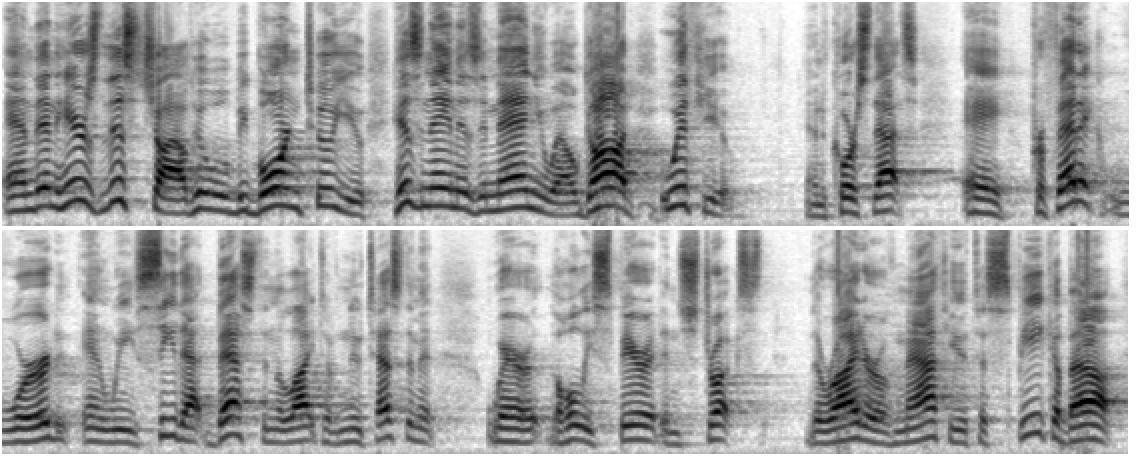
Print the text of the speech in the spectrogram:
And then here's this child who will be born to you. His name is Emmanuel, God with you. And of course, that's a prophetic word, and we see that best in the light of New Testament, where the Holy Spirit instructs the writer of Matthew to speak about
